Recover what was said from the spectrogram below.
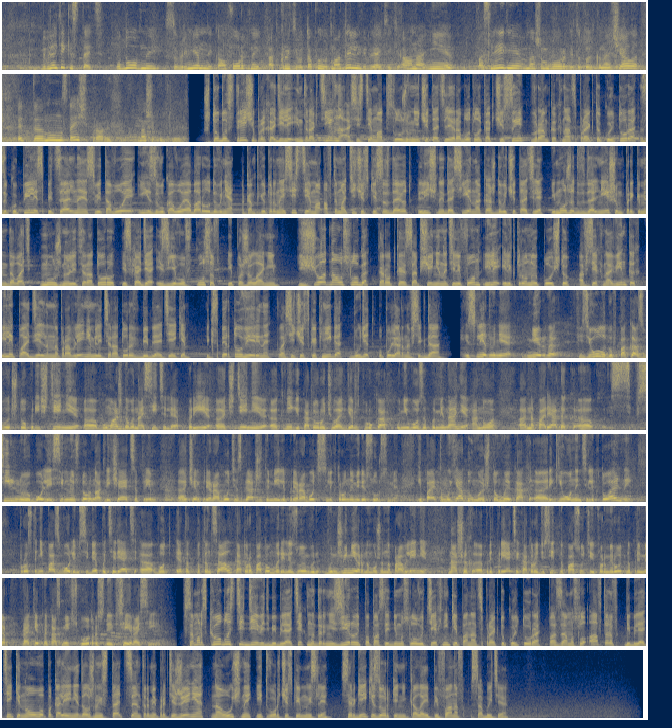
библиотеке стать удобной, современной, комфортной. Открытие вот такой вот модельной библиотеки, а она не последняя в нашем городе, это только начало. Это ну, настоящий прорыв в нашей культуре. Чтобы встречи проходили интерактивно, а система обслуживания читателей работала как часы, в рамках нацпроекта «Культура» закупили специальное световое и звуковое оборудование, а компьютерная система автоматически создает личное досье на каждого читателя и может в дальнейшем порекомендовать нужную литературу, исходя из его вкусов и пожеланий. Еще одна услуга – короткое сообщение на телефон или электронную почту о всех новинках или по отдельным направлениям литературы в библиотеке. Эксперты уверены, классическая книга будет популярна всегда. Исследования нейрофизиологов показывают, что при чтении э, бумажного носителя, при э, чтении э, книги, которую человек держит в руках, у него запоминание, оно на порядок в сильную, более сильную сторону отличается, чем при работе с гаджетами или при работе с электронными ресурсами. И поэтому я думаю, что мы, как регион интеллектуальный, просто не позволим себе потерять э, вот этот потенциал, который потом мы реализуем в, инженерном уже направлении наших э, предприятий, которые действительно, по сути, формируют, например, ракетно-космическую отрасль всей России. В Самарской области 9 библиотек модернизируют по последнему слову техники по нацпроекту «Культура». По замыслу авторов, библиотеки нового поколения должны стать центрами протяжения научной и творческой мысли. Сергей Кизоркин, Николай Епифанов. События.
